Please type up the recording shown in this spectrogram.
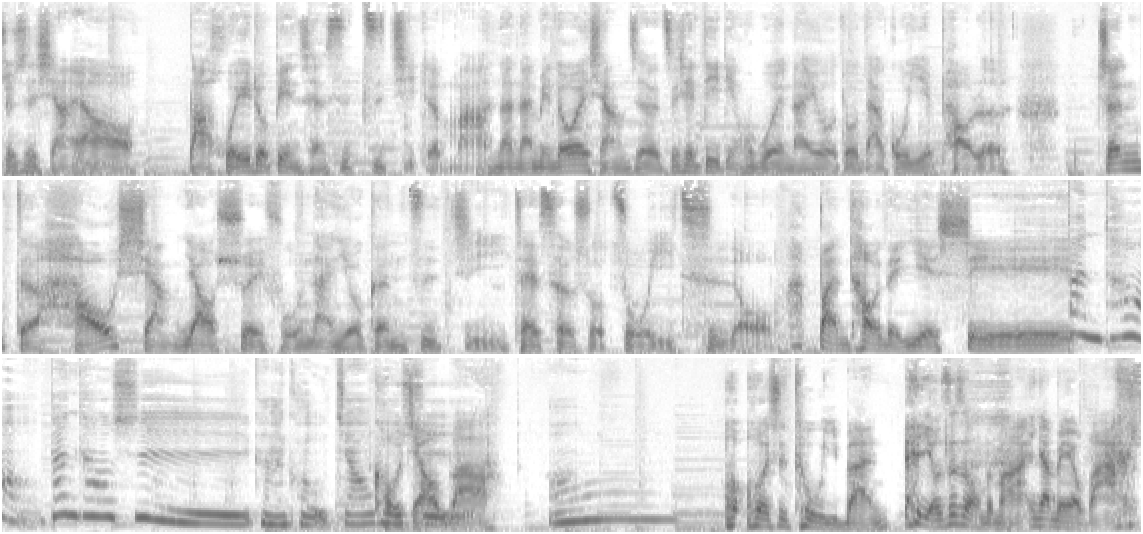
就是想要把回忆都变成是自己的嘛，那难免都会想着这些地点会不会男友都打过野炮了，真的好想要说服男友跟自己在厕所做一次哦，半套的也行。半套半套是可能口交口交吧？哦，或或是吐一半，有这种的吗？应该没有吧？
